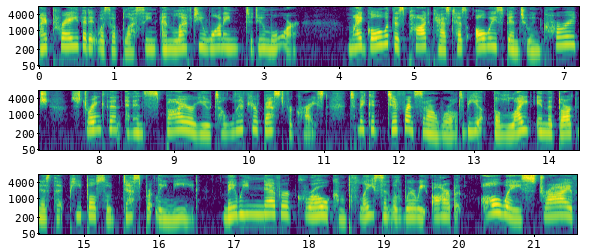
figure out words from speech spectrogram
I pray that it was a blessing and left you wanting to do more. My goal with this podcast has always been to encourage, strengthen, and inspire you to live your best for Christ, to make a difference in our world, to be the light in the darkness that people so desperately need. May we never grow complacent with where we are, but always strive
